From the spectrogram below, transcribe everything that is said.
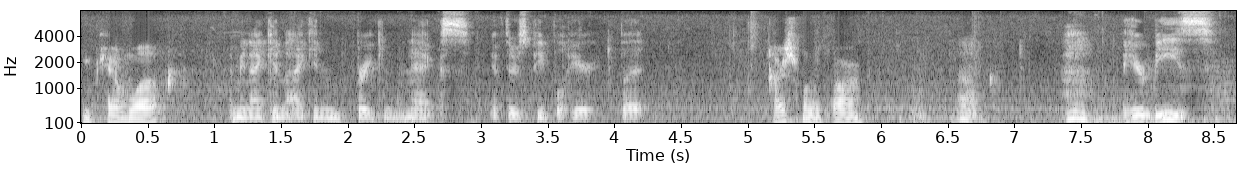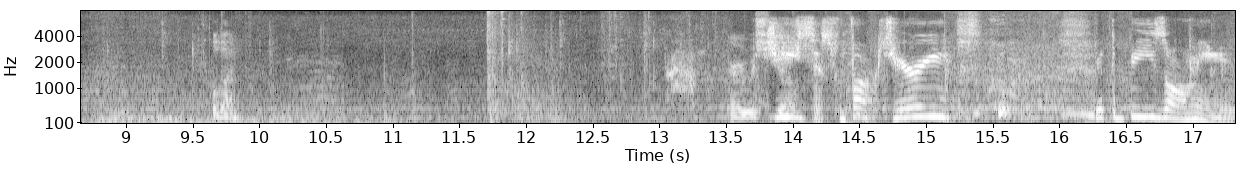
you can't what? I mean, I can. I can break necks if there's people here, but I just want a car. oh, I hear bees. Hold on. All right, which Jesus fuck, Jerry! Get the bees on me!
